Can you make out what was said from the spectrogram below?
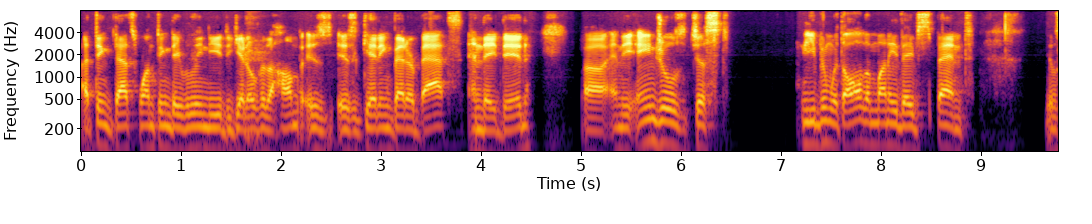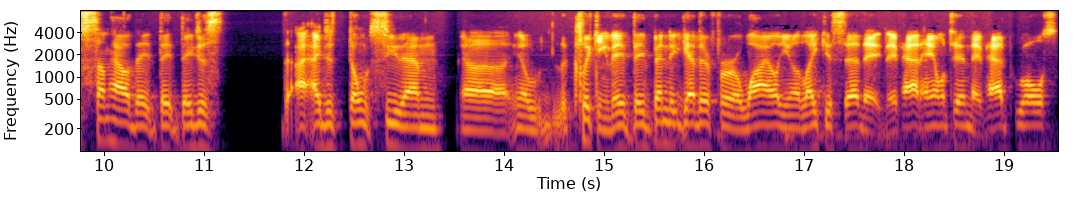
I think that's one thing they really need to get over the hump is is getting better bats, and they did. Uh, and the Angels just even with all the money they've spent, you know somehow they they, they just I, I just don't see them uh, you know clicking. They they've been together for a while. You know, like you said, they they've had Hamilton, they've had Pujols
